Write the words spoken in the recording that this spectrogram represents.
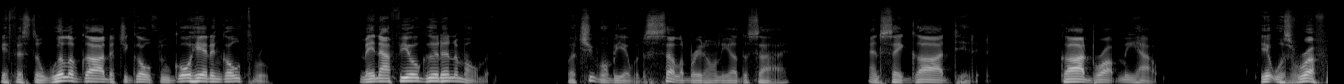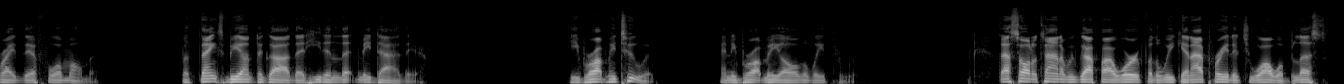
if it's the will of God that you go through, go ahead and go through. May not feel good in the moment, but you're going to be able to celebrate on the other side and say, God did it. God brought me out. It was rough right there for a moment, but thanks be unto God that He didn't let me die there. He brought me to it, and He brought me all the way through it. That's all the time that we've got for our word for the weekend. I pray that you all were blessed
